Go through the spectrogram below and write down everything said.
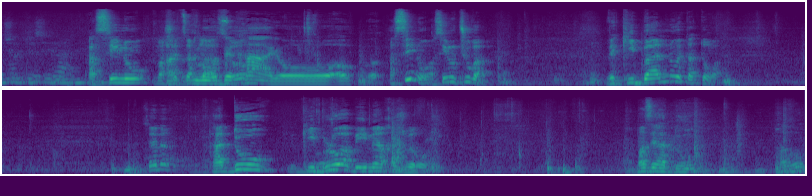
את השאלה. עשינו מה שצריך לעשות. מרדכי או... או- עשינו, עשינו תשובה. וקיבלנו את התורה. בסדר? הדור קיבלוה בימי אחשוורוש. מה זה הדור? חזרו.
